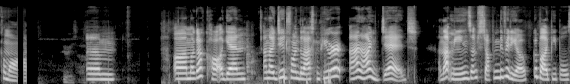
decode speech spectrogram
Come on. Um, um, I got caught again, and I did find the last computer, and I'm dead. And that means I'm stopping the video. Goodbye, peoples.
